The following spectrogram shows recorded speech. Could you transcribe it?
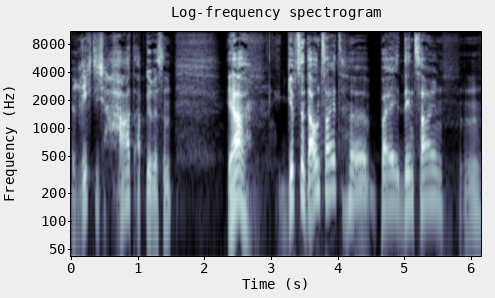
Richtig hart abgerissen. Ja, Gibt's eine Downside äh, bei den Zahlen? Hm.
